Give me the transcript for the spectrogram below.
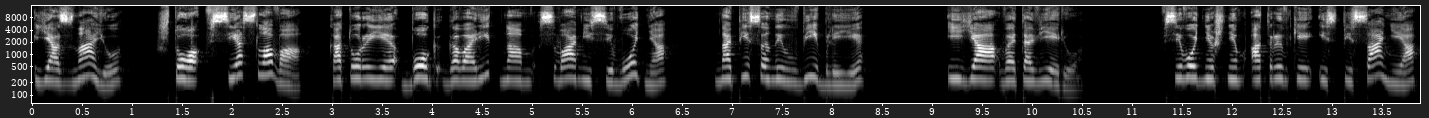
Я знаю, что все слова, которые Бог говорит нам с вами сегодня, написаны в Библии, и я в это верю – в сегодняшнем отрывке из Писания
